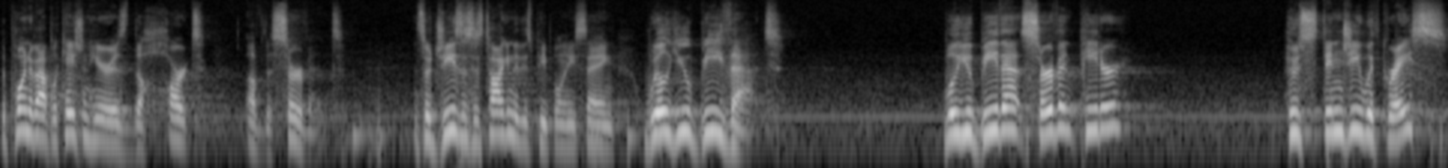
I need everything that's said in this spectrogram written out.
the point of application here is the heart of the servant. And so Jesus is talking to these people and he's saying, Will you be that? Will you be that servant, Peter, who's stingy with grace?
